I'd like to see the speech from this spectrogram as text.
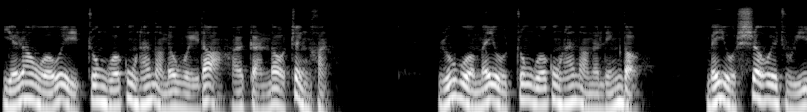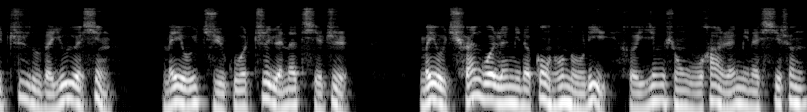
也让我为中国共产党的伟大而感到震撼。如果没有中国共产党的领导，没有社会主义制度的优越性，没有举国支援的体制，没有全国人民的共同努力和英雄武汉人民的牺牲。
